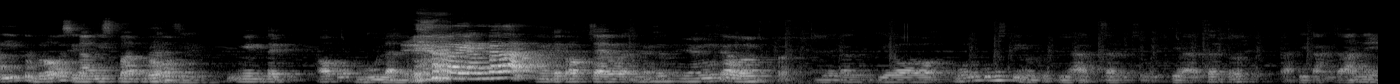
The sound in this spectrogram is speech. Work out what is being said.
itu bro, sidang isbat bro. Ngintip apa bulan ya enggak lah. ngintip rok cewek Ya enggak bang. dia kan dia ku mesti nuntut diajar gitu diajar terus kasih kancane.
